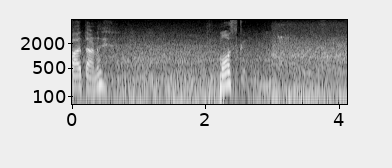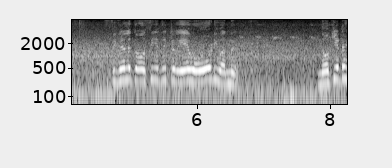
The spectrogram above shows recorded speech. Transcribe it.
ഭാഗത്താണ് മോസ്ക്. സിഗ്നൽ ക്രോസ് ചെയ്തിട്ട് വേ ഓടി വന്ന്. നോക്കിയട്ടെ?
